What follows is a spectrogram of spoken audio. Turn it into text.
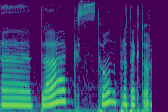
E, Black Stone Protector.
